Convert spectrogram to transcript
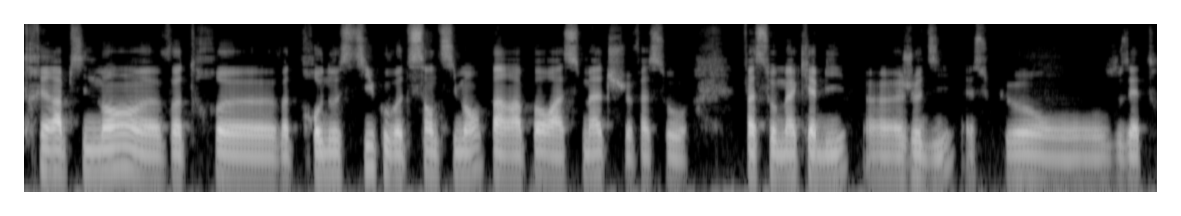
très rapidement, votre, votre pronostic ou votre sentiment par rapport à ce match face au, face au Maccabi jeudi? Est-ce que vous êtes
